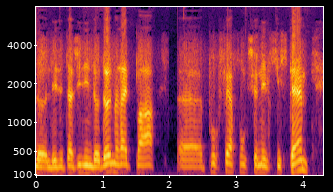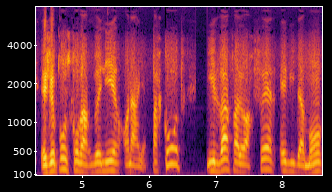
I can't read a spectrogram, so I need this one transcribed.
le, les États-Unis ne donneraient pas euh, pour faire fonctionner le système. Et je pense qu'on va revenir en arrière. Par contre, il va falloir faire évidemment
